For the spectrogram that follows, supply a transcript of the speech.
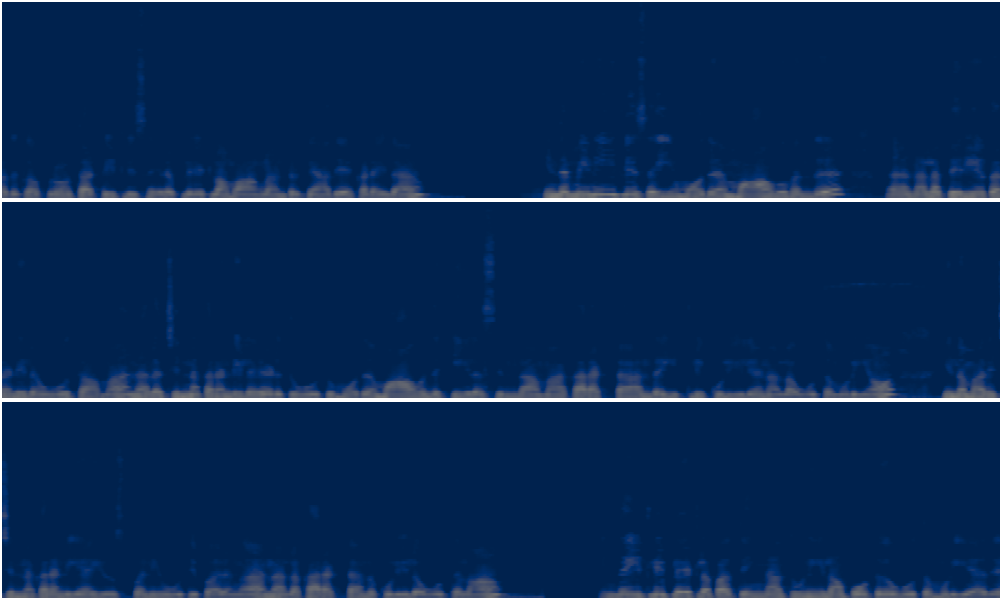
அதுக்கப்புறம் தட்டு இட்லி செய்கிற பிளேட்லாம் வாங்கலான் இருக்கேன் அதே கடையில். இந்த மினி இட்லி செய்யும் போது மாவு வந்து நல்லா பெரிய கரண்டியில் ஊற்றாமல் நல்லா சின்ன கரண்டியில் எடுத்து ஊற்றும் போது மாவு வந்து கீழே சிந்தாமல் கரெக்டாக அந்த இட்லி குழியிலே நல்லா ஊற்ற முடியும். இந்த மாதிரி சின்ன கரண்டியை யூஸ் பண்ணி ஊற்றி பாருங்கள் நல்லா கரெக்டாக அந்த குழியில் ஊற்றலாம் இந்த இட்லி பிளேட்டில் பார்த்தீங்கன்னா துணியெலாம் போட்டு ஊற்ற முடியாது.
